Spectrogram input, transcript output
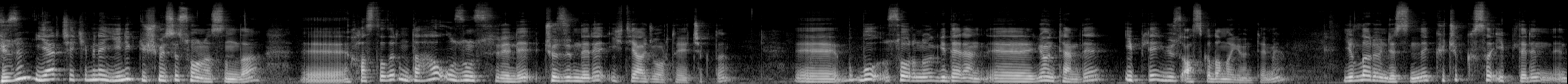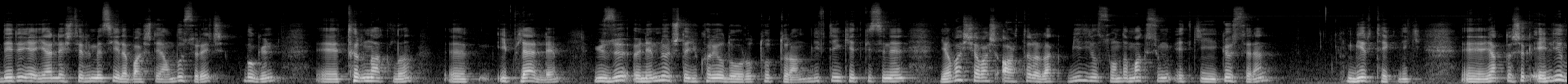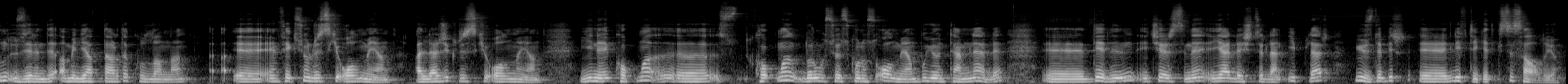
Yüzün yer çekimine yenik düşmesi sonrasında e, hastaların daha uzun süreli çözümlere ihtiyacı ortaya çıktı. E, bu, bu sorunu gideren e, yöntem de iple yüz askılama yöntemi. Yıllar öncesinde küçük kısa iplerin deriye yerleştirilmesiyle başlayan bu süreç bugün e, tırnaklı e, iplerle yüzü önemli ölçüde yukarıya doğru tutturan, lifting etkisini yavaş yavaş artırarak bir yıl sonunda maksimum etkiyi gösteren bir teknik. Ee, yaklaşık 50 yılın üzerinde ameliyatlarda kullanılan, e, enfeksiyon riski olmayan, alerjik riski olmayan, yine kopma e, kopma durumu söz konusu olmayan bu yöntemlerle e, derinin içerisine yerleştirilen ipler yüzde bir e, lifting etkisi sağlıyor.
